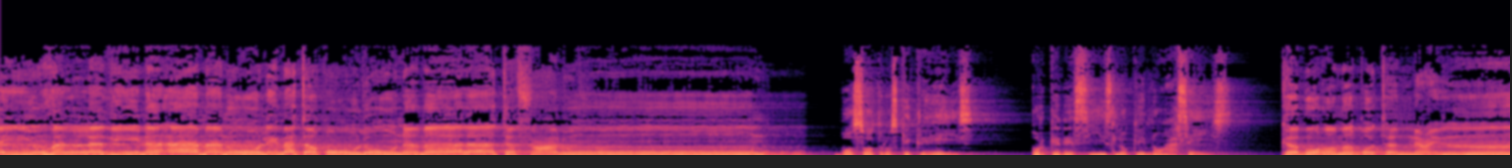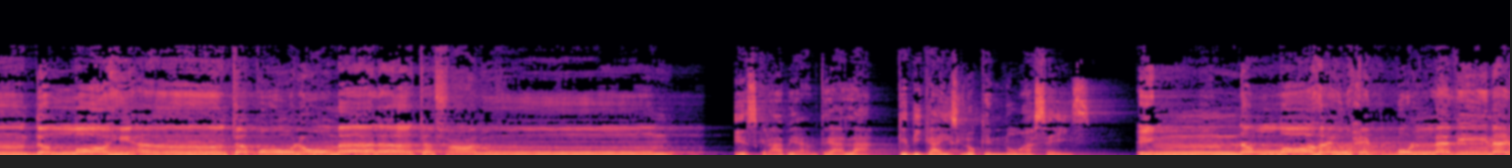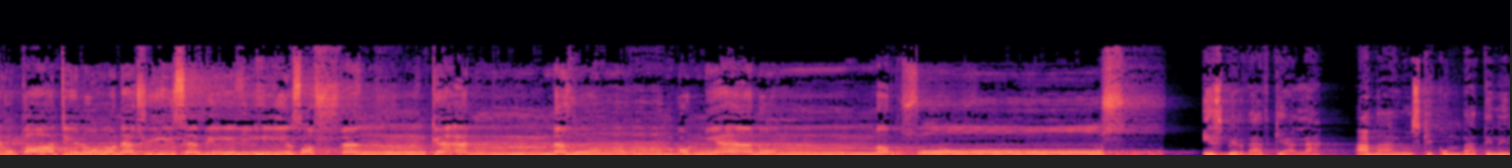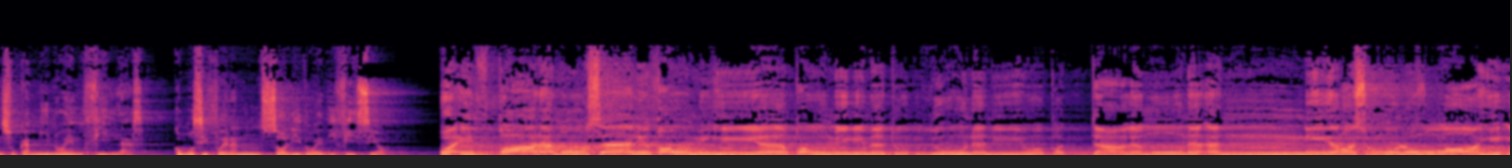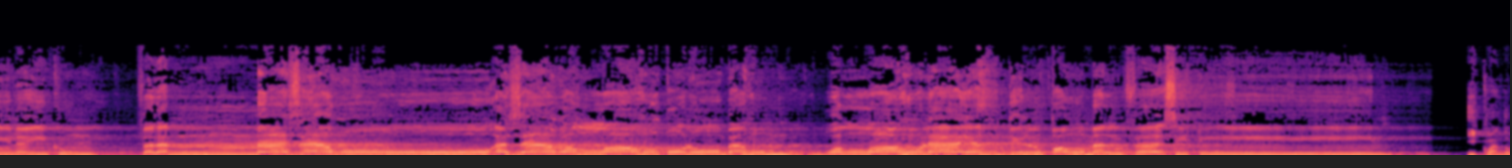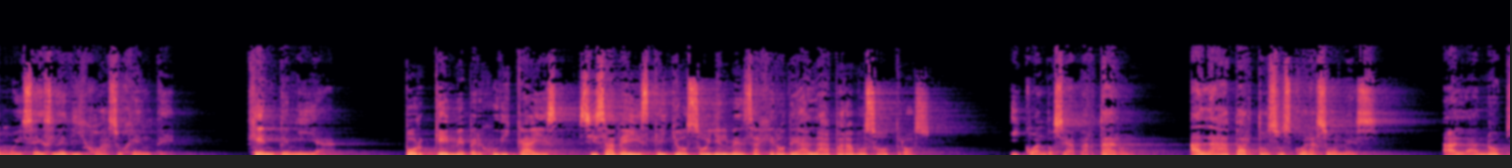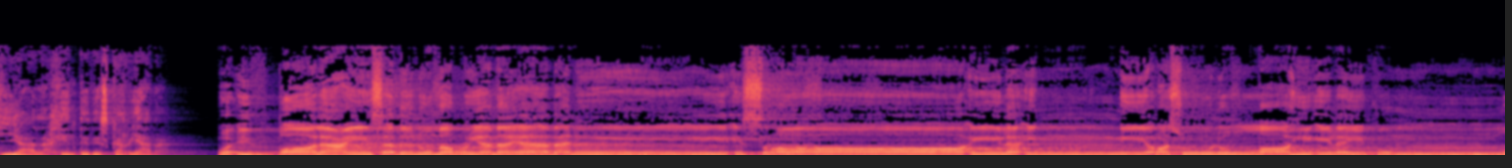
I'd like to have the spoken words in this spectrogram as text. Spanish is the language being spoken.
أيها الذين آمنوا لم تقولون ما لا تفعلون؟ Vosotros que creéis, ¿por qué decís lo que no hacéis? كبر مقتا عند الله أن تقولوا ما لا تفعلون Es grave ante Alá que digáis lo que no hacéis. إن الله يحب الذين يقاتلون في سبيله صفا كأنهم بنيان مرصوص Es verdad que Alá ama a los que combaten en su camino en filas, como si fueran un sólido edificio. وإذ قال موسى لقومه يا قوم لم تؤذونني وقد تعلمون أني رسول الله إليكم فلما زاغوا أزاغ الله قلوبهم والله لا يهدي القوم الفاسقين Y cuando Moisés le dijo a su gente, Gente mía, ¿por qué me perjudicáis si sabéis que yo soy el mensajero de Alá para vosotros? Y cuando se apartaron, Alá apartó sus corazones. Alá no guía a la gente descarriada. وإذ قال عيسى ابن مريم يا بني إسرائيل إني رسول الله إليكم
